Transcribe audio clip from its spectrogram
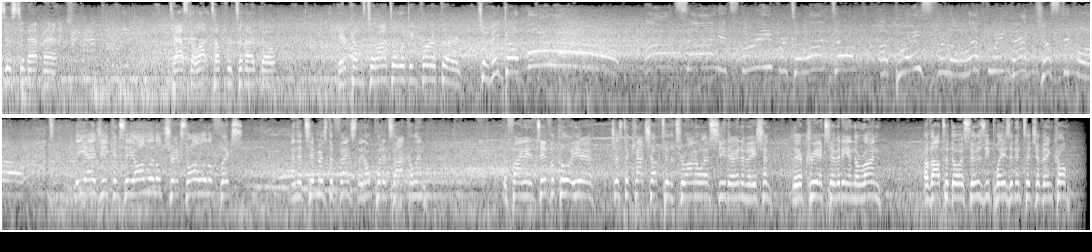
assists in that match. Task a lot tougher tonight, though. Here comes Toronto looking for a third. Giovinco Morrow! Onside, it's three for Toronto. A brace for the left wing back, Justin Morrow. The edge, you can see all little tricks, all little flicks. And the Timbers defense, they don't put a tackle in. They're finding it difficult here just to catch up to the Toronto FC, their innovation, their creativity, and the run of Altidore as soon as he plays it into Giovinco.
